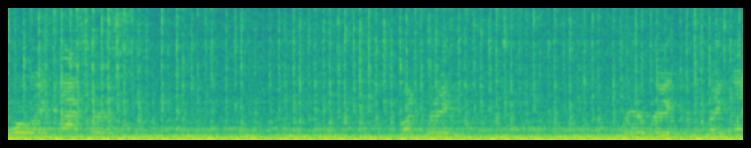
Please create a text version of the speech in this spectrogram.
four-way flashers, front brake, rear brake light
